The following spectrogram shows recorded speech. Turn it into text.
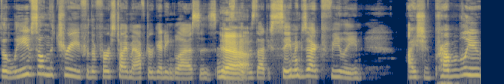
the leaves on the tree for the first time after getting glasses It- Yeah. it was that same exact feeling i should probably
